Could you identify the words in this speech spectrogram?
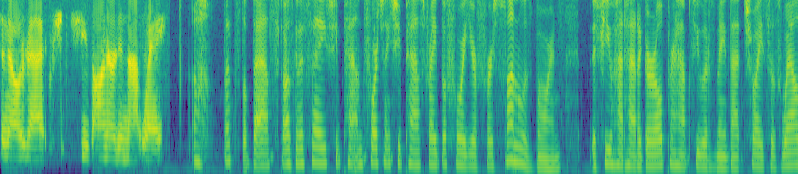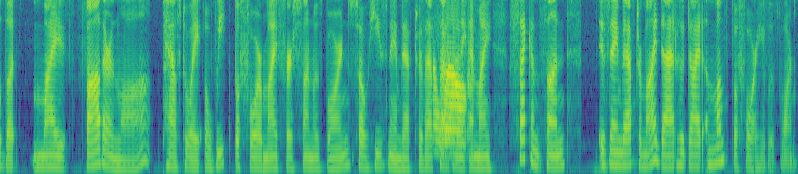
to know that she's honored in that way. Oh, that's the best. I was going to say she unfortunately she passed right before your first son was born. If you had had a girl, perhaps you would have made that choice as well, but my father-in-law passed away a week before my first son was born, so he's named after that oh, side wow. family. And my second son is named after my dad, who died a month before he was born.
